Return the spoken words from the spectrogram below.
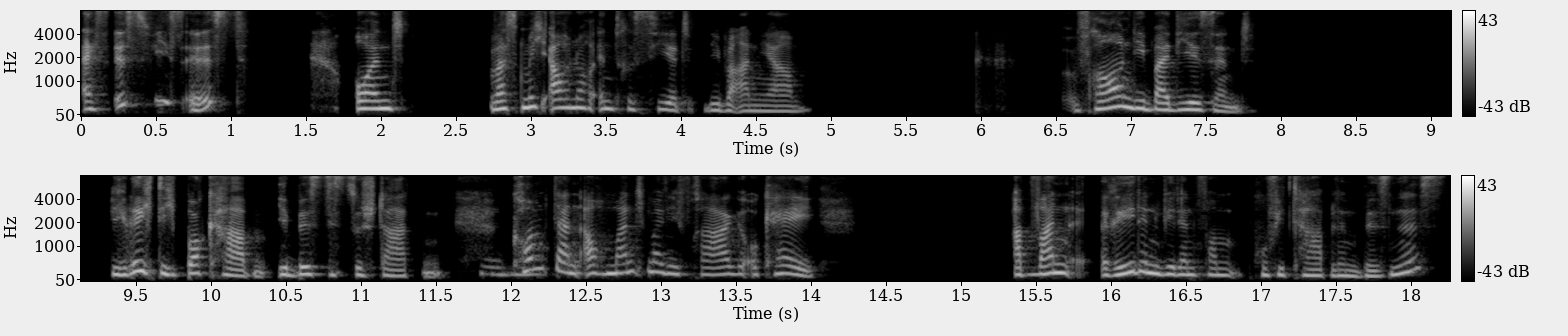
Es ist, wie es ist. Und was mich auch noch interessiert, liebe Anja, Frauen, die bei dir sind, die richtig Bock haben, ihr Business zu starten, mhm. kommt dann auch manchmal die Frage, okay, ab wann reden wir denn vom profitablen Business?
